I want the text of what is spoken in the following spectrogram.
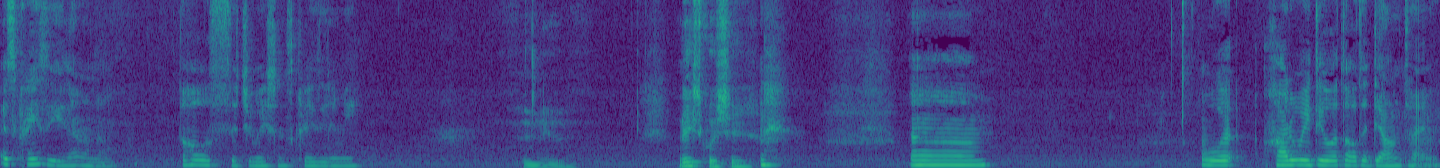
It's crazy. I don't know. The whole situation's crazy to me. Yeah. Next question. Um. What? How do we deal with all the downtime?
